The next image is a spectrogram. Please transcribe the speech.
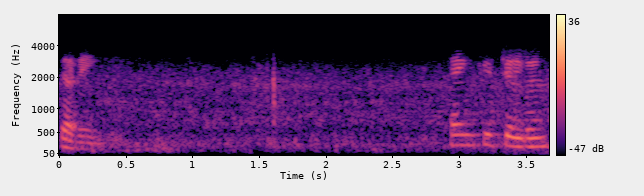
करेंगे। थैंक यू चिल्ड्रन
